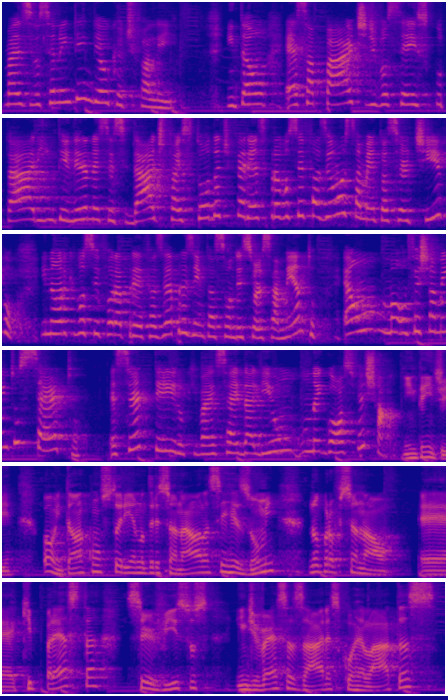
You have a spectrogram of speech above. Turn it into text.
"Mas você não entendeu o que eu te falei". Então, essa parte de você escutar e entender a necessidade faz toda a diferença para você fazer um orçamento assertivo e na hora que você for fazer a apresentação desse orçamento, é um, um fechamento certo. É certeiro que vai sair dali um, um negócio fechado. Entendi. Bom, então a consultoria nutricional ela se resume no profissional é, que presta serviços em diversas áreas correlatas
